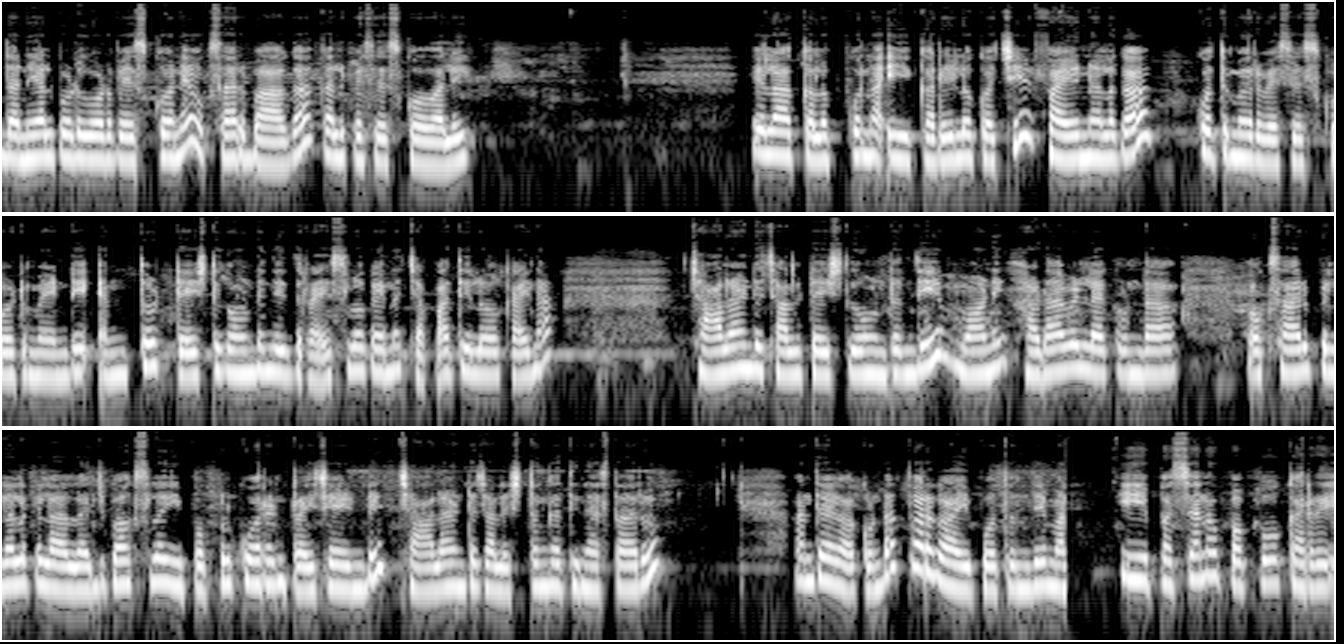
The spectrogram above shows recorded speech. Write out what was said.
ధనియాల పొడి కూడా వేసుకొని ఒకసారి బాగా కలిపేసేసుకోవాలి. ఇలా కలుపుకున్న ఈ కర్రీలోకి వచ్చి ఫైనల్గా కొత్తిమీర వేసేసుకోవటమే అండి. ఎంతో టేస్ట్గా ఉంటుంది. ఇది రైస్లోకైనా చపాతీలోకైనా చాలా అంటే చాలా టేస్ట్గా ఉంటుంది. మార్నింగ్ హడావిడి లేకుండా ఒకసారి పిల్లలకి ఇలా లంచ్ బాక్స్లో ఈ పప్పుల కూరని ట్రై చేయండి. చాలా అంటే చాలా ఇష్టంగా తినేస్తారు. అంతేకాకుండా త్వరగా అయిపోతుంది. మన ఈ పప్పు కర్రీ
